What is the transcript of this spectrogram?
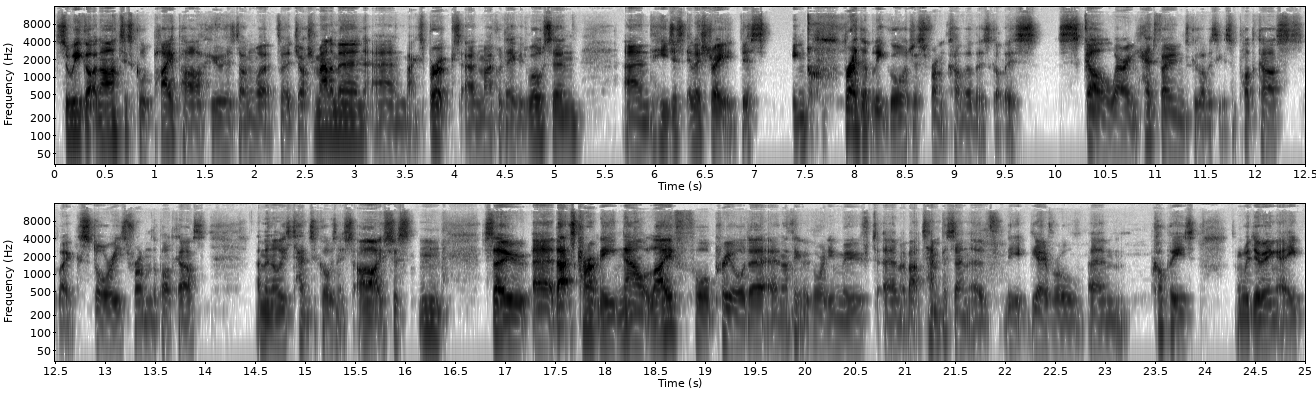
So we got an artist called Pye Parr who has done work for Josh Malerman and Max Brooks and Michael David Wilson, and he just illustrated this incredibly gorgeous front cover that's got this skull wearing headphones because obviously it's a podcast, like stories from the podcast, and then all these tentacles, and it's oh, it's just. Mm. So uh, that's currently now live for pre-order, and I think we've already moved um, about ten percent of the the overall um, copies. And we're doing a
